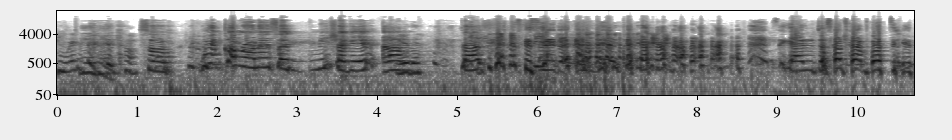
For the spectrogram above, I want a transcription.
Where did you come? So when him come round and said, Misha gay, You um, that's See that? See, guys, we just had that about it.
